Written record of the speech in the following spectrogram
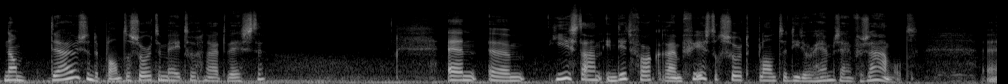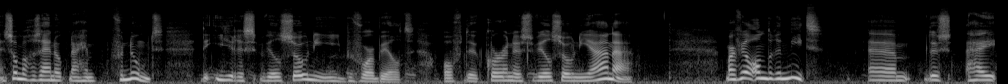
nam duizenden plantensoorten mee terug naar het westen. En um, hier staan in dit vak ruim 40 soorten planten die door hem zijn verzameld. En uh, sommige zijn ook naar hem vernoemd. De Iris wilsonii bijvoorbeeld, of de Cornus wilsoniana. Maar veel andere niet. Um, dus hij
